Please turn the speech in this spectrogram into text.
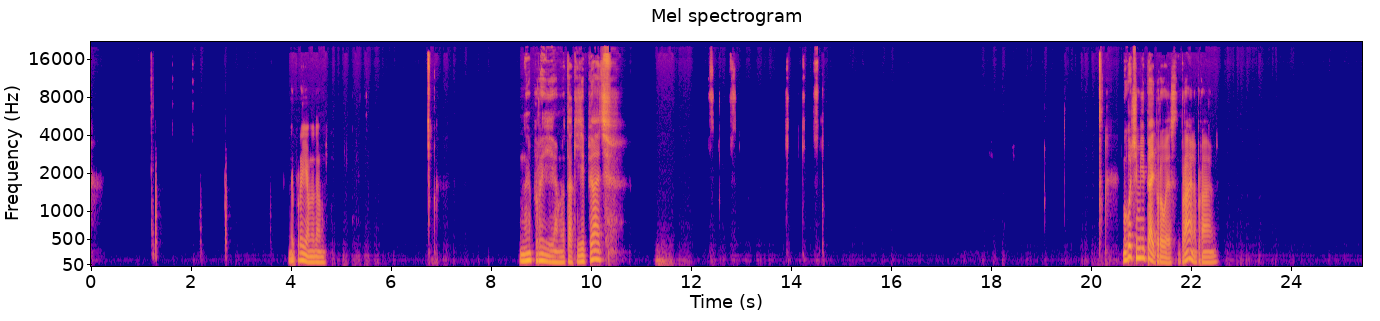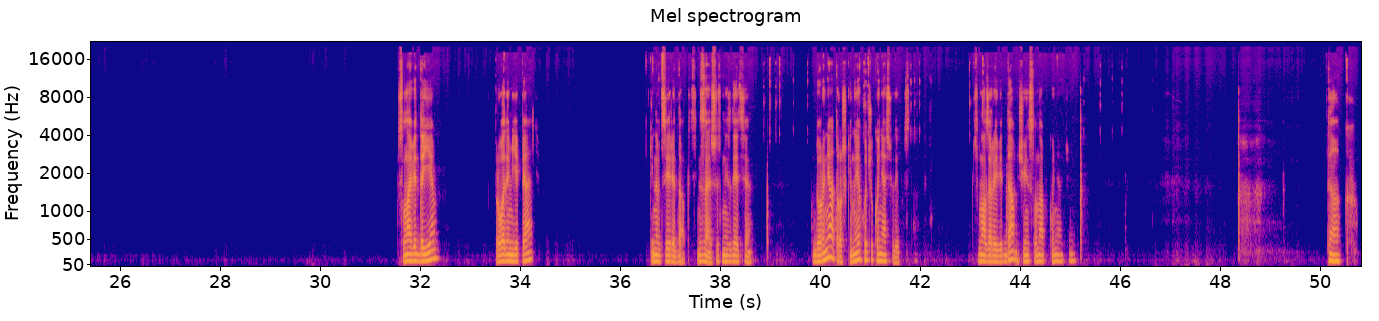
Неприємно, да. Неприємно. Так, Е5. Ми хочемо є 5 провести, правильно? Правильно. Слона віддаємо. Проводимо Е5. Кинув цей редакції. Не знаю, щось мені здається. Дурня трошки, але я хочу коня сюди поставити. Слона зараз віддам, чи він слона по коня, чи. Так.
